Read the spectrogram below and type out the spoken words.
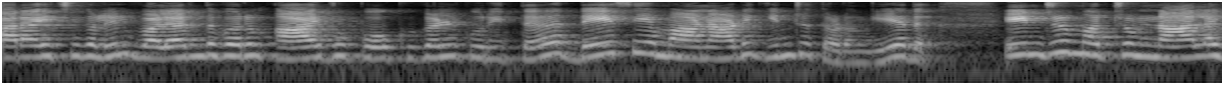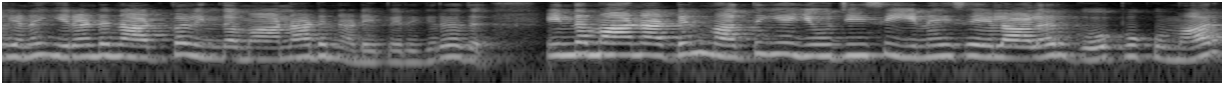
ஆராய்ச்சிகளில் வளர்ந்து வரும் ஆய்வு போக்குகள் குறித்த தேசிய மாநாடு இன்று தொடங்கியது. இன்று மற்றும் நாளை என இரண்டு நாட்கள் இந்த மாநாடு நடைபெறுகிறது. இந்த மாநாட்டில் மத்திய யுஜிசி இணை செயலாளர் கோபுகுமார்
